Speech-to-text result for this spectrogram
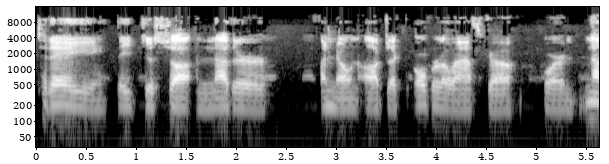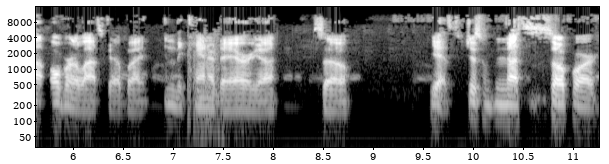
today they just shot another unknown object over Alaska, or not over Alaska, but in the Canada area. So, yes, just nuts so far.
